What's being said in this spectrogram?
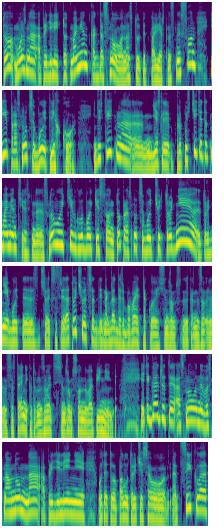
то можно определить тот момент, когда снова наступит поверхностный сон, и проснуться будет легко. И действительно, э, если пропустить этот момент, через, э, снова уйти в глубокий сон, то проснуться будет чуть труднее, труднее будет э, человек сосредоточиваться, иногда даже бывает такое синдром, состояние, которое называется синдром сонного опьянения. Эти гаджеты основаны в основном на определении вот этого полуторачасового цикла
